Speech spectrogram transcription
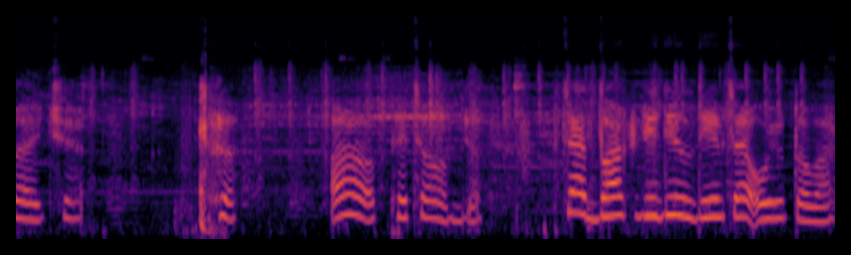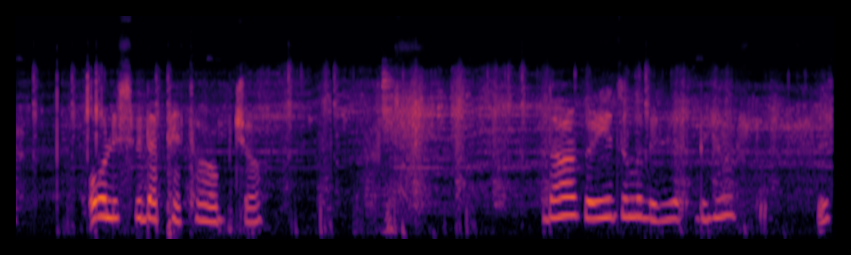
bence. Aa Pete amca. Tane Dark Riddle diye bir tane oyun da var. Onun ismi de Pete amca. Dark Riddle'ı bili biliyor musunuz siz?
